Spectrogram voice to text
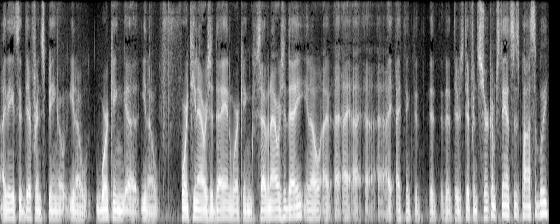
I think it's a difference being, you know, working, uh, you know, 14 hours a day and working seven hours a day. You know, I, I, I, I, think that, that, that there's different circumstances possibly.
